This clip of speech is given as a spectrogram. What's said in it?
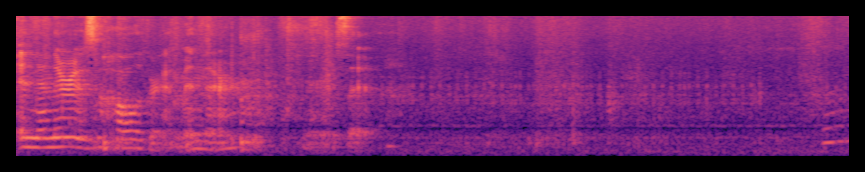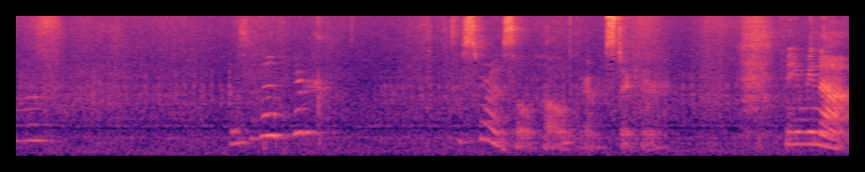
And then there is the hologram in there. Where is it? Uh, is it in here? I swear I saw a hologram sticker. Maybe not.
